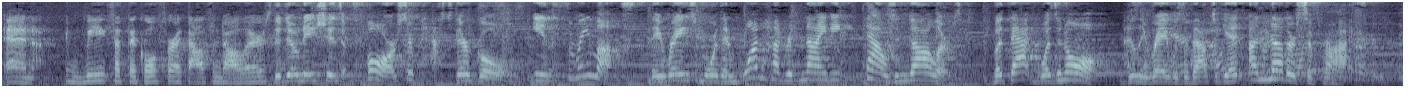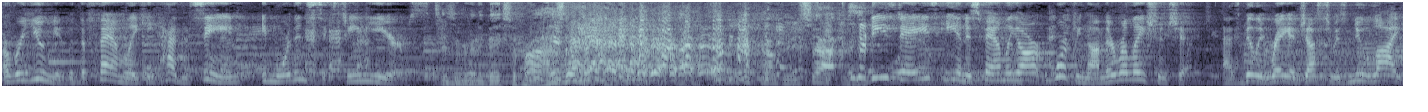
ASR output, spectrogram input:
and we set the goal for $1,000. The donations far surpassed their goal. In three months, they raised more than $190,000. But that wasn't all. Billy Ray was about to get another surprise a reunion with the family he hadn't seen in more than 16 years. This is a really big surprise. These days, he and his family are working on their relationship as Billy Ray adjusts to his new life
